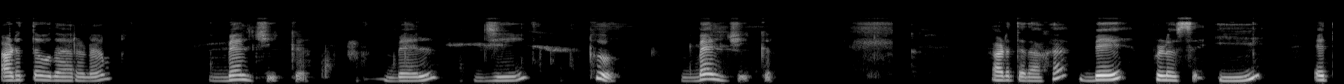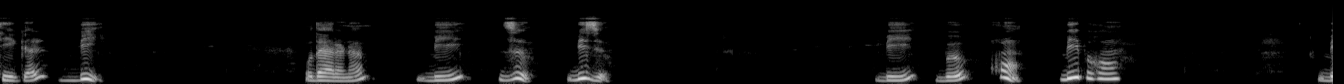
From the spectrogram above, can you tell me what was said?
அடுத்த உதாரணம். பெல்ஜிக் பெல் ஜி கு பெல்ஜிக் அடுத்ததாக பே பிளஸ் இ எத்திகள் பி உதாரணம் பி ஜு பிசு பி பு biberon. B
